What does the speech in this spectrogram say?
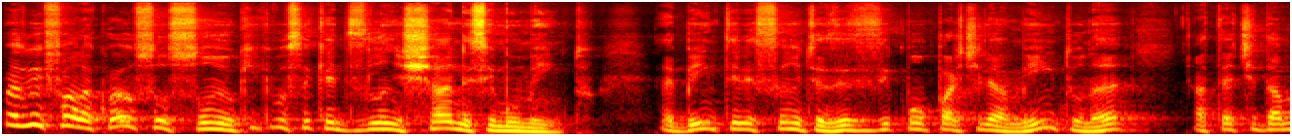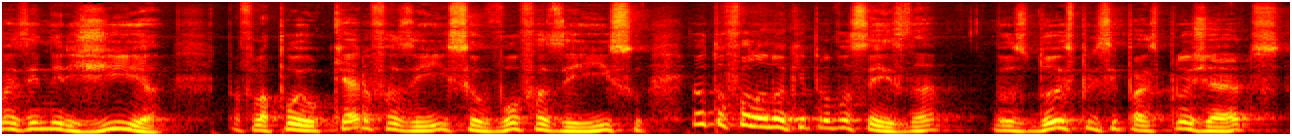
Mas me fala, qual é o seu sonho? O que, que você quer deslanchar nesse momento? É bem interessante, às vezes esse compartilhamento, né, até te dá mais energia para falar, pô, eu quero fazer isso, eu vou fazer isso. Eu estou falando aqui para vocês, né, meus dois principais projetos,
